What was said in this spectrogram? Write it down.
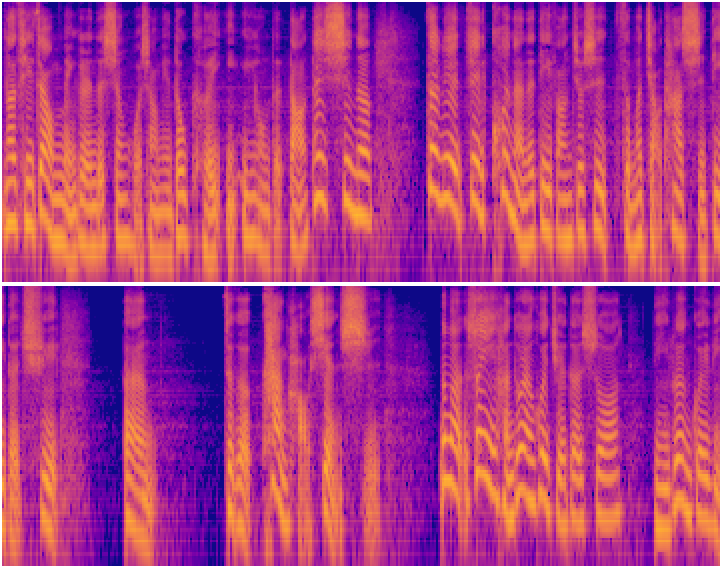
那其实，在我们每个人的生活上面都可以运用得到。但是呢，战略最困难的地方就是怎么脚踏实地的去，嗯、呃，这个看好现实。那么，所以很多人会觉得说。理论归理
